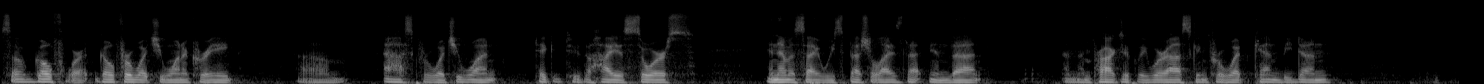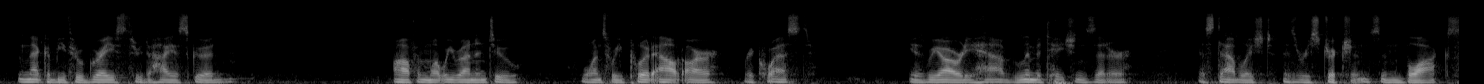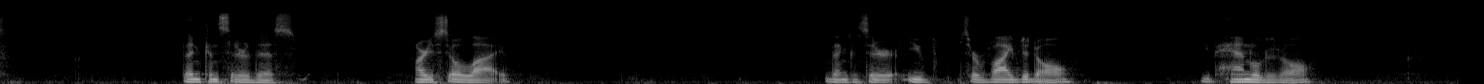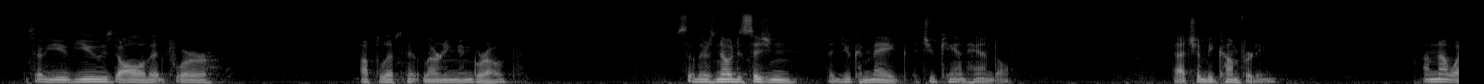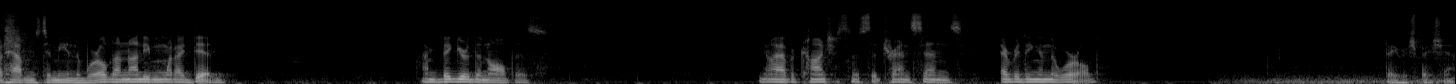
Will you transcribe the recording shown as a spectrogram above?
So go for it. Go for what you want to create. Um, ask for what you want. Take it to the highest source. In MSI, we specialize that in that. And then practically, we're asking for what can be done. And that could be through grace, through the highest good. Often, what we run into once we put out our request is we already have limitations that are established as restrictions and blocks. Then consider this Are you still alive? Then consider you've survived it all, you've handled it all, so you've used all of it for upliftment, learning, and growth. So there's no decision that you can make that you can't handle. That should be comforting. I'm not what happens to me in the world. I'm not even what I did. I'm bigger than all this. You know, I have a consciousness that transcends everything in the world. Baruch Bashan.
